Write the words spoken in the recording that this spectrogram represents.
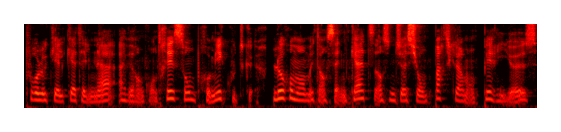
pour lequel Catalina avait rencontré son premier coup de cœur. Le roman met en scène Kat dans une situation particulièrement périlleuse,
